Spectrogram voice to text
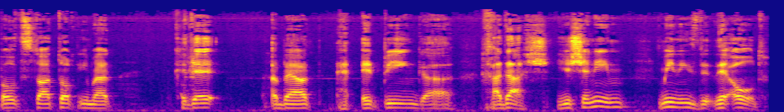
both start talking about about it being uh, chadash. Yishanim meaning they're old.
